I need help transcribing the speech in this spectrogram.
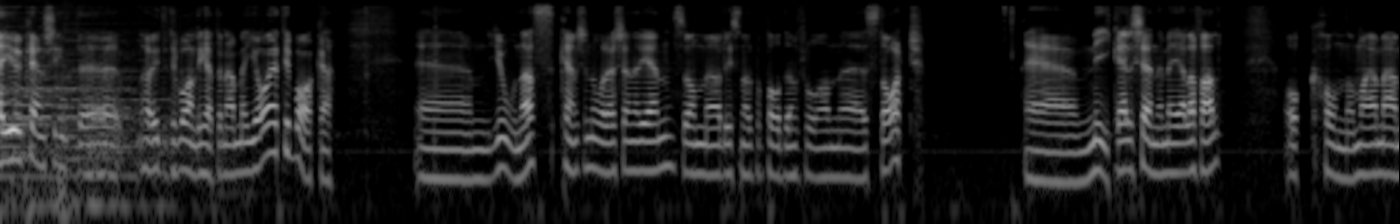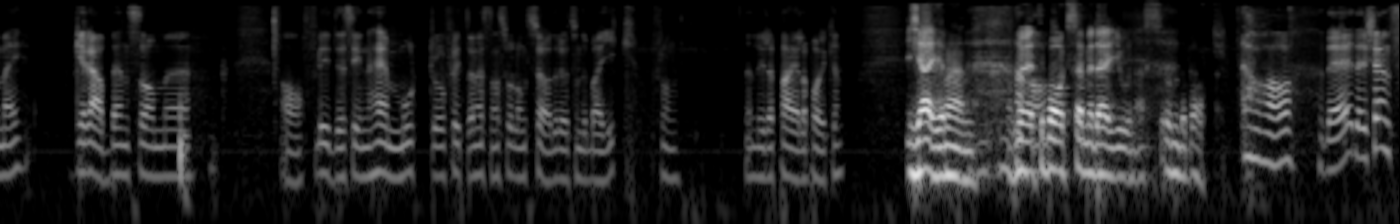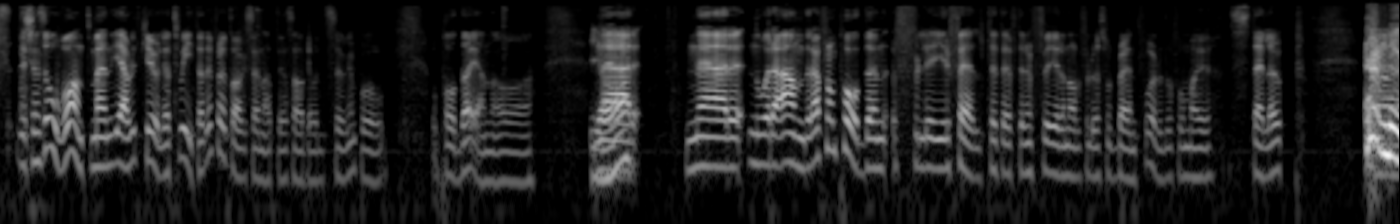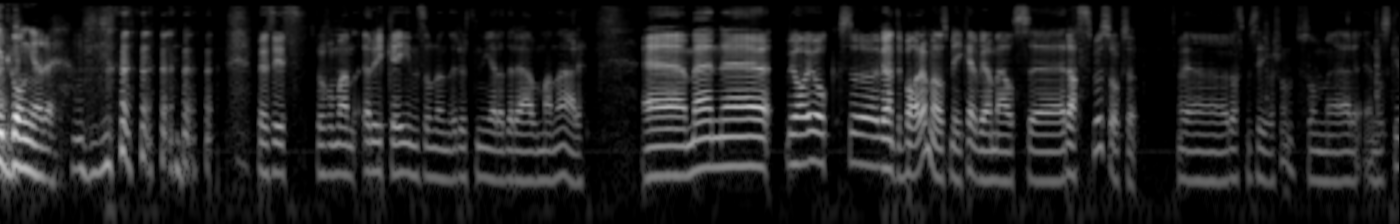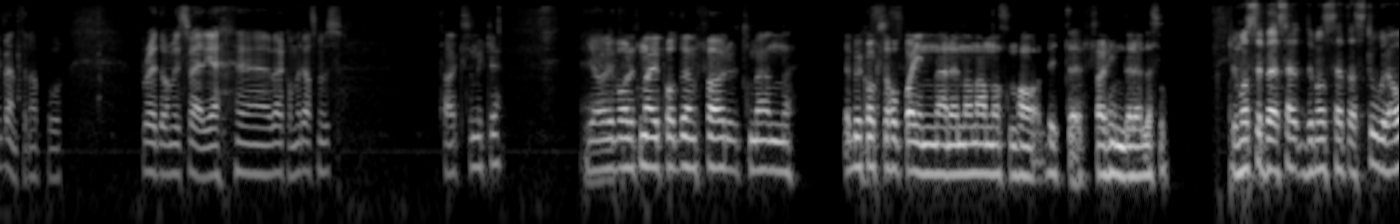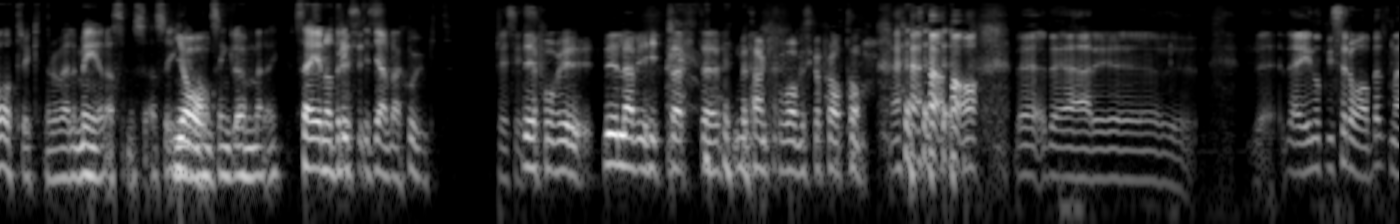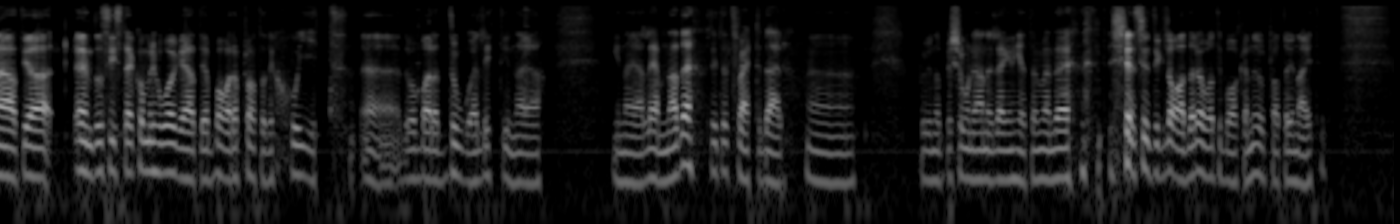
det är ju kanske inte, hör inte till vanligheterna, men jag är tillbaka. Eh, Jonas kanske några känner igen som har lyssnat på podden från eh, start. Eh, Mikael känner mig i alla fall. Och honom har jag med mig. Grabben som eh, ja, flydde sin hemort och flyttade nästan så långt söderut som det bara gick. Från den lilla Pajala-pojken. Jajamän, nu är jag tillbaka med dig Jonas, underbart. Ja, det, det, känns, det känns ovant men jävligt kul. Jag tweetade för ett tag sedan att jag sa att jag var lite sugen på att podda igen. Och ja. när, när några andra från podden flyr fältet efter en 4-0 förlust mot Brentford, då får man ju ställa upp. Medgångare. Precis, då får man rycka in som den rutinerade räv man är. Eh, men eh, vi har ju också, vi har inte bara med oss Mikael, vi har med oss eh, Rasmus också. Rasmus Ivarsson som är en av skribenterna på Red Army Sverige. Välkommen Rasmus! Tack så mycket! Jag har ju varit med i podden förut men jag brukar också hoppa in när det är någon annan som har lite förhinder eller så. Du måste, börja, du måste sätta stora avtryck när du väl är med Rasmus, alltså ingen ja. någonsin glömmer dig. Säger något Precis. riktigt jävla sjukt. Precis. Det, får vi, det lär vi hitta efter med tanke på vad vi ska prata om. ja, det, det är eh, det är ju något miserabelt med att jag ändå sista jag kommer ihåg är att jag bara pratade skit. Eh, det var bara dåligt innan jag, innan jag lämnade lite tvärt där. Eh, på grund av personliga angelägenheter. Men det, det känns ju inte gladare att vara tillbaka nu och prata United.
